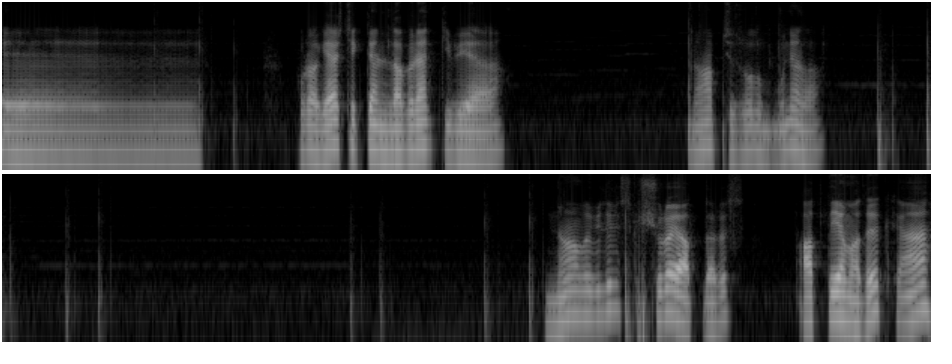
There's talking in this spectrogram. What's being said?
Ee, bura gerçekten labirent gibi ya. Ne yapacağız oğlum? Bu ne la? Ne yapabiliriz? Şuraya atlarız. Atlayamadık. Ha?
